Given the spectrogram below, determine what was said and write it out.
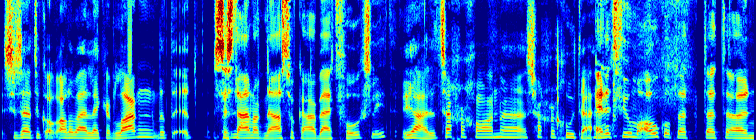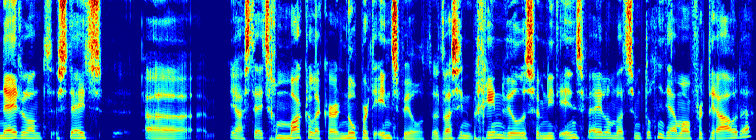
ze zijn natuurlijk ook allebei lekker lang. Dat, het, Ze staan ook naast elkaar bij het volkslied. ja, dat zag er gewoon eh, zag er goed uit. En het viel me ook op dat, dat eh, Nederland steeds, eh, ja, steeds gemakkelijker Noppert inspeelt. Dat was in het begin wilden ze hem niet inspelen, omdat ze hem toch niet helemaal vertrouwden.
